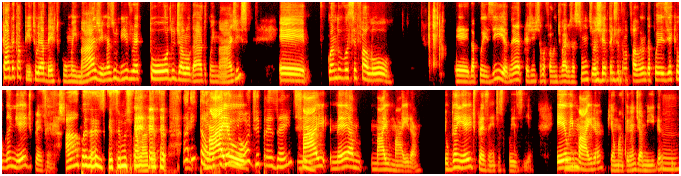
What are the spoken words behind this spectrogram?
cada capítulo é aberto com uma imagem, mas o livro é todo dialogado com imagens. É, quando você falou é, da poesia, né? Porque a gente estava falando de vários assuntos, eu achei até que você estava uhum. falando da poesia que eu ganhei de presente. Ah, pois é, esquecemos de falar dessa. Ah, então, maio, você ganhou de presente? Maio, meia, maio Mayra. Eu ganhei de presente essa poesia. Eu hum. e Mayra, que é uma grande amiga, hum.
